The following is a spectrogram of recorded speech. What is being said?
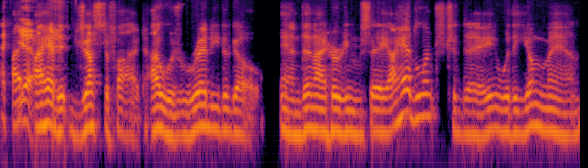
I, yeah. I, had it justified. I was ready to go. And then I heard him say, I had lunch today with a young man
